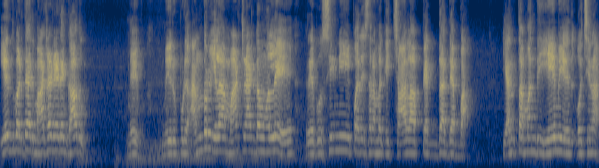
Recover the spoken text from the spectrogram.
ఏది పడితే అది మాట్లాడేయడం కాదు. మీ మీరు ఇప్పుడు అందరూ ఇలా మాట్లాడడం వల్లే రేపు సినీ పరిశ్రమకి చాలా పెద్ద దెబ్బ. ఎంతమంది ఏమి వచ్చినా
